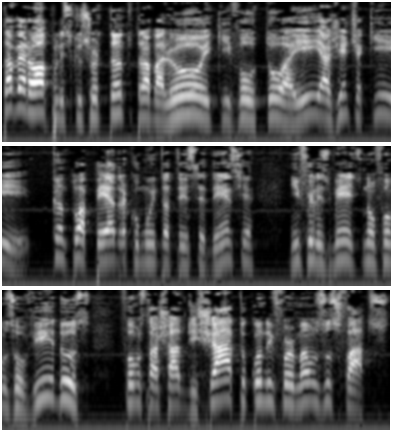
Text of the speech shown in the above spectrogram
Taverópolis, que o senhor tanto trabalhou e que voltou aí, a gente aqui cantou a pedra com muita antecedência, infelizmente não fomos ouvidos, fomos taxados de chato quando informamos os fatos.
